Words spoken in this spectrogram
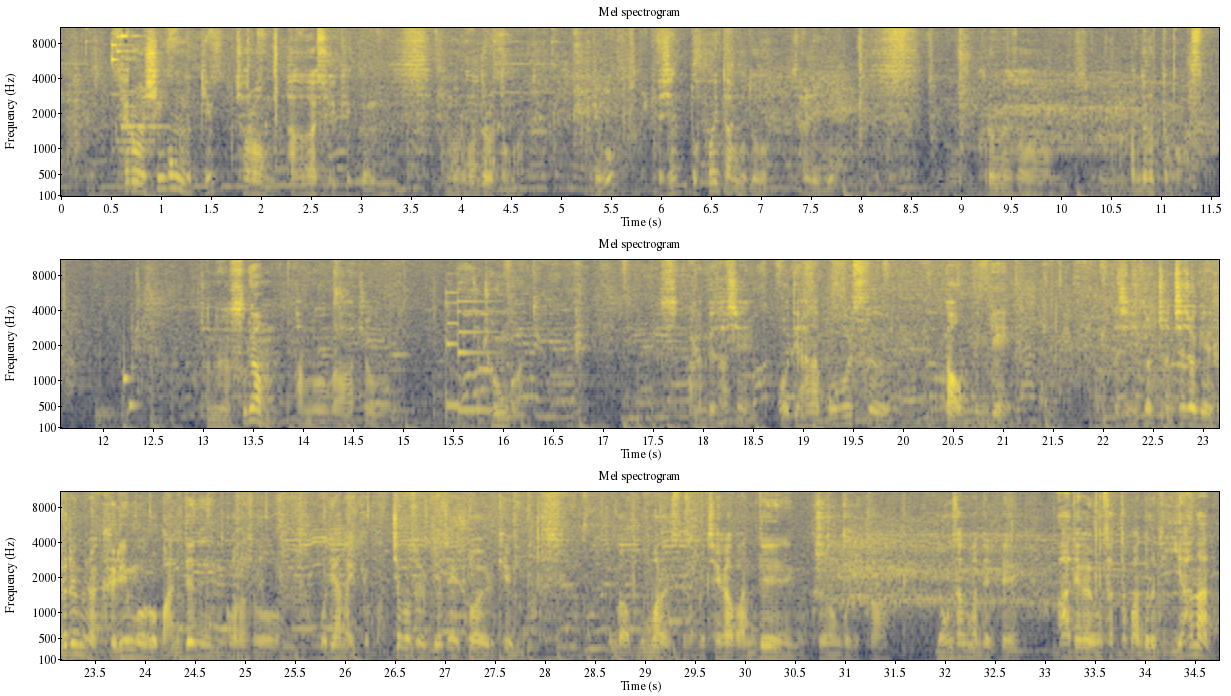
새로운 신곡 느낌처럼 다가갈 수 있게끔 안무를 만들었던 것 같아요. 그리고 대신 또 포인트 안무도 살리고 네, 그러면서 음, 만들었던 것 같습니다. 저는 후렴 안무가 좀, 좀 좋은 것 같아요. 아 근데 사실 어디 하나 뽑을 수가 없는 게 사실 이거 전체적인 흐름이랑 그림으로 만드는 거라서 어디 하나 이렇게 콕 집어서 여기가 제일 좋아요 이렇게 뭔가 못 말하겠어요. 그러니까 제가 만든 그런 거니까 영상 만들 때 아 내가 영상 딱 만들었는데 이 하나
